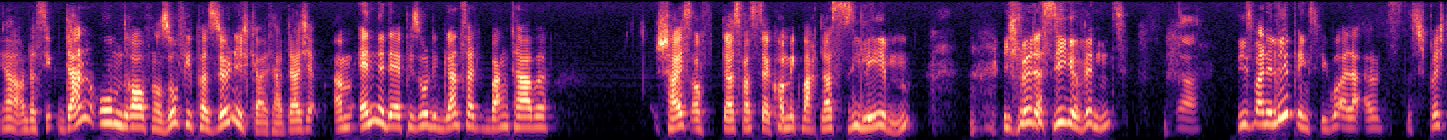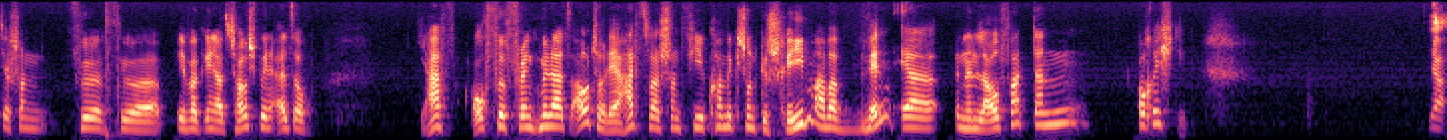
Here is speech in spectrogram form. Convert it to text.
Ja, und dass sie dann obendrauf noch so viel Persönlichkeit hat, da ich am Ende der Episode die ganze Zeit gebankt habe, scheiß auf das, was der Comic macht, lass sie leben. Ich will, dass sie gewinnt. Ja. Sie ist meine Lieblingsfigur. alle- Das, das spricht ja schon für, für Eva Green als Schauspielerin, als auch, ja, auch für Frank Miller als Autor. Der hat zwar schon viel Comic schon geschrieben, aber wenn er einen Lauf hat, dann auch richtig. Ja,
